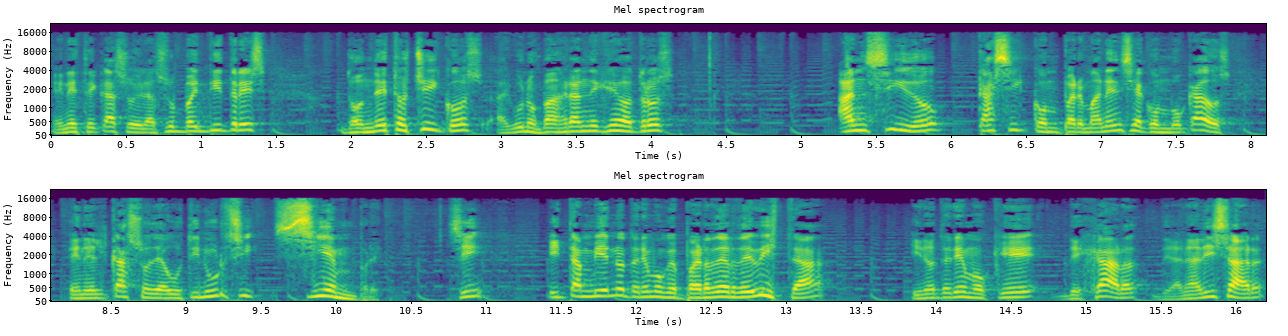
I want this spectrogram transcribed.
en este caso de la sub-23, donde estos chicos, algunos más grandes que otros, han sido casi con permanencia convocados. En el caso de Agustín Ursi, siempre. ¿sí? Y también no tenemos que perder de vista y no tenemos que dejar de analizar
